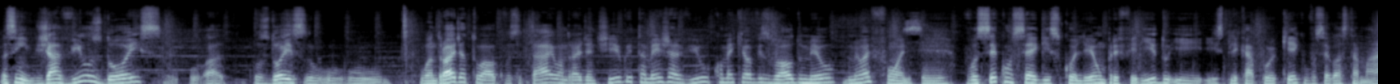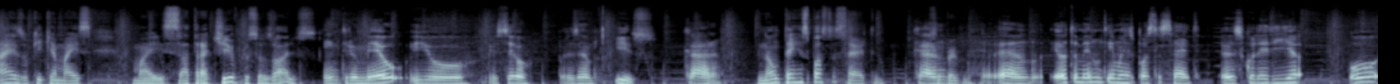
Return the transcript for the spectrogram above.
assim, já viu os dois, o- a- os dois, o, o, o Android atual que você tá e o Android antigo, e também já viu como é que é o visual do meu, do meu iPhone. Sim. Você consegue escolher um preferido e, e explicar por que, que você gosta mais, o que, que é mais, mais atrativo para os seus olhos? Entre o meu e o, e o seu, por exemplo. Isso. Cara, Não tem resposta certa. cara, pergunta. é, eu também não tenho uma resposta certa. Eu escolheria o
